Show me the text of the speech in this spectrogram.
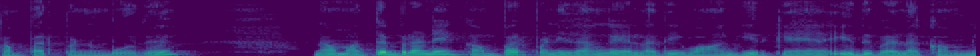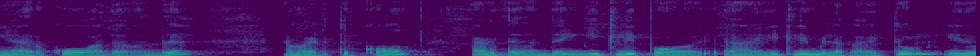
கம்பேர் பண்ணும்போது. நான் மற்ற பிராண்டையும் கம்பேர் பண்ணி தாங்க எல்லாத்தையும் வாங்கியிருக்கேன். எது விலை கம்மியாக இருக்கோ அதை வந்து நம்ம எடுத்துருக்கோம். அடுத்து வந்து இட்லி போ இட்லி மிளகாய் தூள். இது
